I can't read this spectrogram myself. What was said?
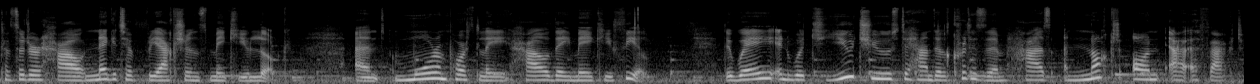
Consider how negative reactions make you look, and more importantly, how they make you feel. The way in which you choose to handle criticism has a knocked on effect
